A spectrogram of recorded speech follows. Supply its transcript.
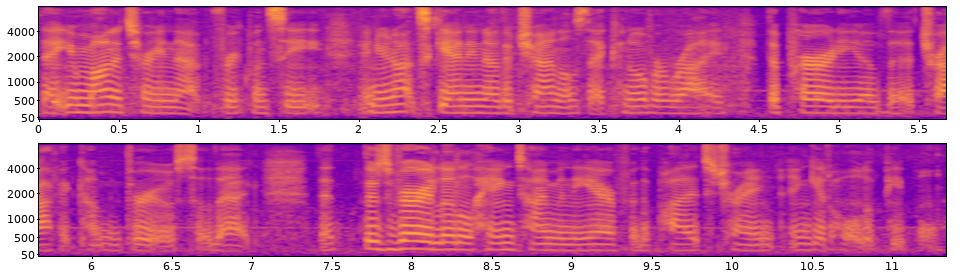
that you're monitoring that frequency and you're not scanning other channels that can override the priority of the traffic coming through so that, that there's very little hang time in the air for the pilot to try and, and get a hold of people.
